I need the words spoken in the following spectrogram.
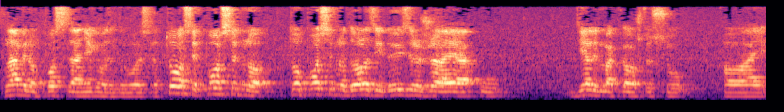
S namjerom postizanja njegova zadovoljstva. To se posebno, to posebno dolazi do izražaja u dijelima kao što su ovaj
